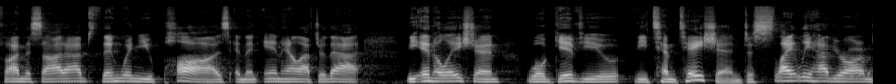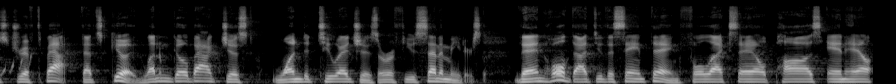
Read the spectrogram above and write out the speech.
find the side abs. Then when you pause and then inhale after that, the inhalation will give you the temptation to slightly have your arms drift back. That's good. Let them go back just one to two inches or a few centimeters. Then hold that, do the same thing. Full exhale, pause, inhale,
